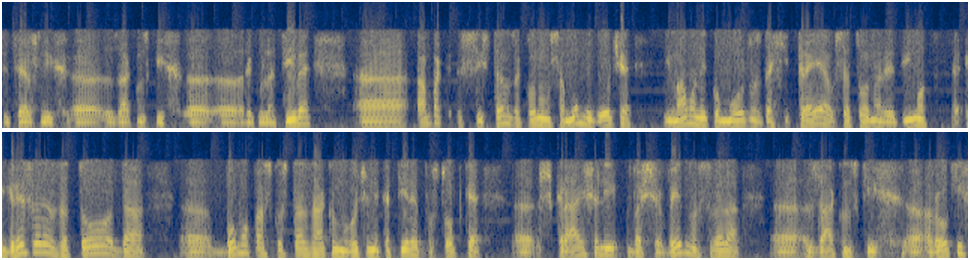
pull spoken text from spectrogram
siceršnjih uh, zakonskih uh, regulative, uh, ampak s tem zakonom samo mogoče imamo neko možnost, da hitreje vse to naredimo. Gre seveda za to, da uh, bomo pa skozi ta zakon mogoče nekatere postopke uh, skrajšali v še vedno seveda uh, zakonskih uh, rokih.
